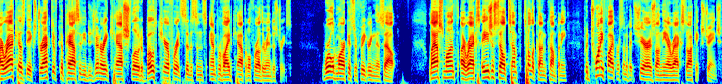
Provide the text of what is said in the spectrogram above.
Iraq has the extractive capacity to generate cash flow to both care for its citizens and provide capital for other industries. World markets are figuring this out. Last month, Iraq's Asiacell Telecom company put 25% of its shares on the Iraq Stock Exchange.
